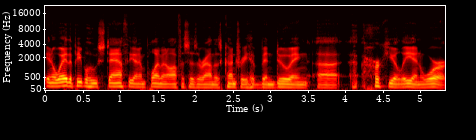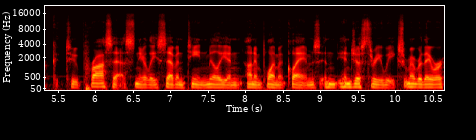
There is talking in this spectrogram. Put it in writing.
In a way, the people who staff the unemployment offices around this country have been doing uh, Herculean work to process nearly 17 million unemployment claims in, in just three weeks. Remember, they were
